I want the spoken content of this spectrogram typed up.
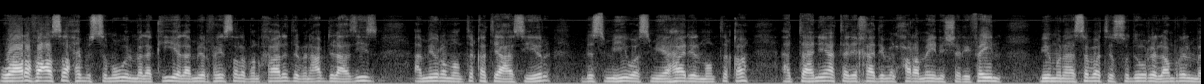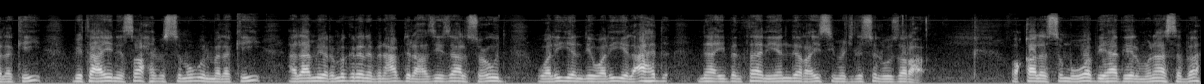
ورفع صاحب السمو الملكي الأمير فيصل بن خالد بن عبد العزيز أمير منطقة عسير باسمه واسم أهالي المنطقة التهنئة لخادم الحرمين الشريفين بمناسبة صدور الأمر الملكي بتعيين صاحب السمو الملكي الأمير مقرن بن عبد العزيز آل سعود وليا لولي العهد نائبا ثانيا لرئيس مجلس الوزراء. وقال سموه بهذه المناسبة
